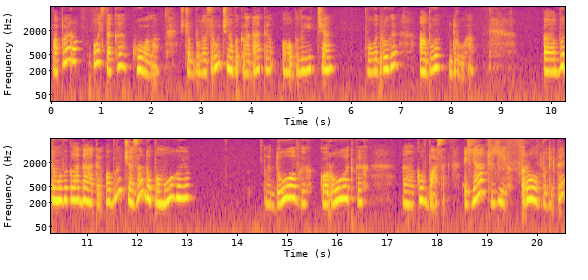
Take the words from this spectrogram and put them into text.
паперу ось таке коло, щоб було зручно викладати обличчя подруги або друга. Е, будемо викладати обличчя за допомогою довгих, коротких е, ковбасок. Як їх робити,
